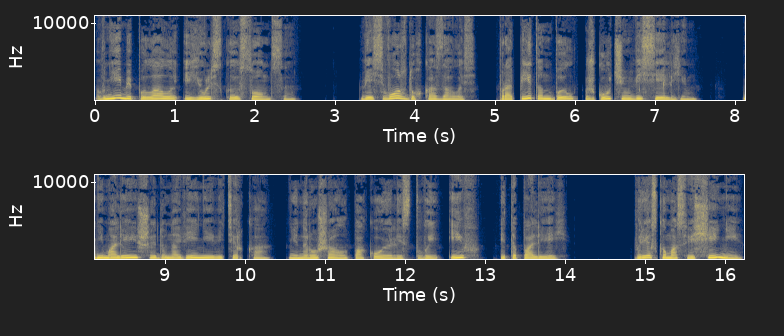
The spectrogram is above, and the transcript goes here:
В небе пылало июльское солнце. Весь воздух, казалось, пропитан был жгучим весельем. Ни малейшее дуновение ветерка не нарушало покоя листвы ив и тополей. В резком освещении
